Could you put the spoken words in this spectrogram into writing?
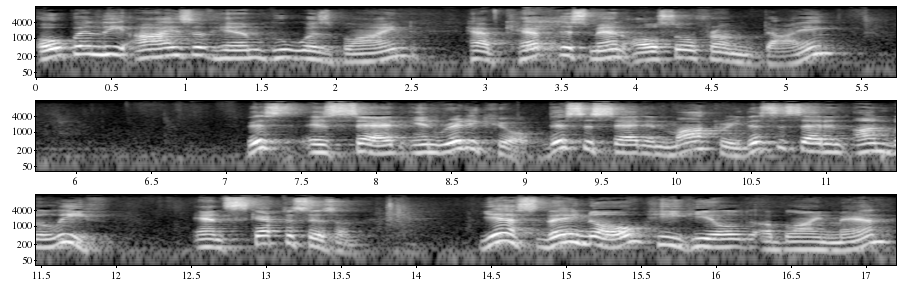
opened the eyes of him who was blind have kept this man also from dying? This is said in ridicule. This is said in mockery. This is said in unbelief and skepticism. Yes, they know he healed a blind man.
